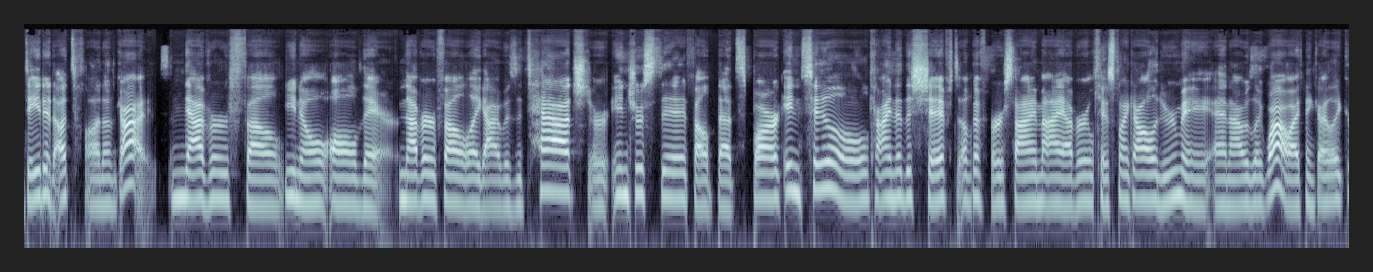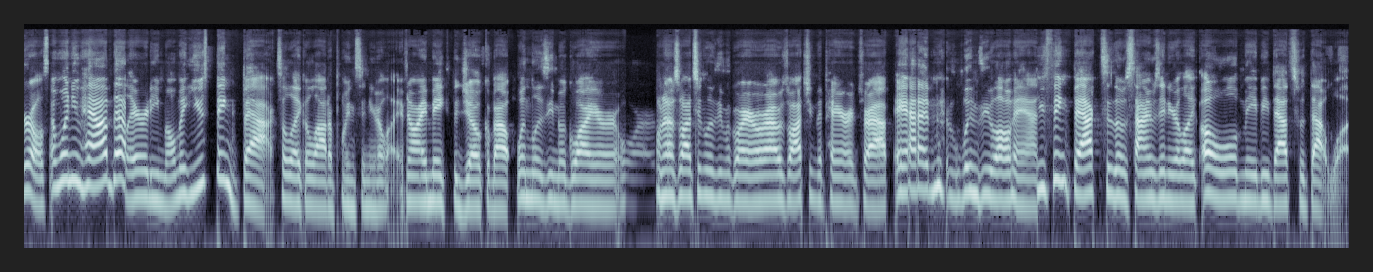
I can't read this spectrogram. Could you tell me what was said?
dated a ton of guys. Never felt you know all there. Never felt like I was attached or interested. Felt that spark until kind of the shift of the first time I ever kissed my college roommate. And I was like, wow, I think I like girls. And when you have that clarity moment, you think back to like a lot of points in your life. Know, I make the joke about when Lizzie McGuire or when I was watching Lizzie McGuire or I was watching The Parent Trap and Lindsay Lohan, you think back to those times and you're like, oh, well, maybe that's what that was.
